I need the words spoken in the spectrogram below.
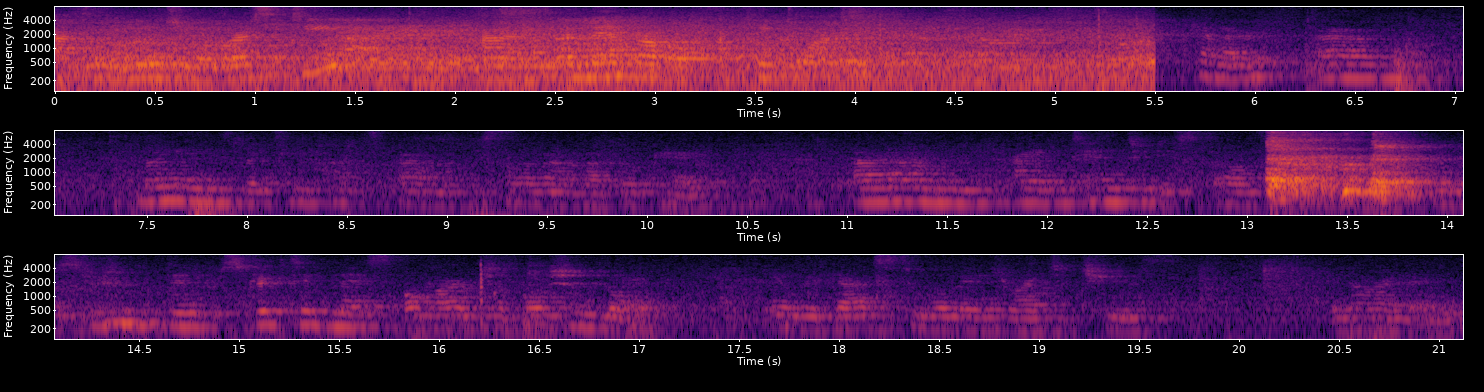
at Leeds University and a member of Akidwa. Hello, um, my name is Latifat um, Sana Olagoke. Um, I intend to discuss the, restric- the restrictiveness of Irish abortion law in regards to women's right to choose in Ireland.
